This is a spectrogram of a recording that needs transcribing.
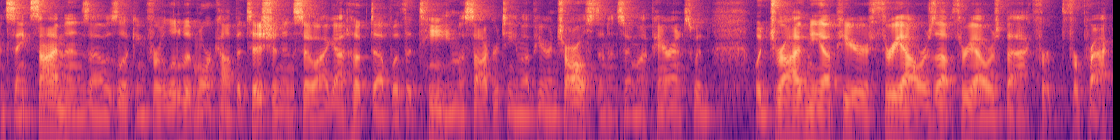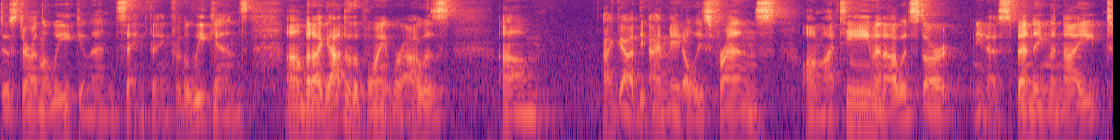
in St. Simons, I was looking for a little bit more competition, and so I got hooked up with a team, a soccer team up here in Charleston. And so my parents would would drive me up here three hours up, three hours back for for practice during the week, and then same thing for the weekends. Um, but I got to the point where I was, um, I got the, I made all these friends on my team, and I would start you know spending the night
